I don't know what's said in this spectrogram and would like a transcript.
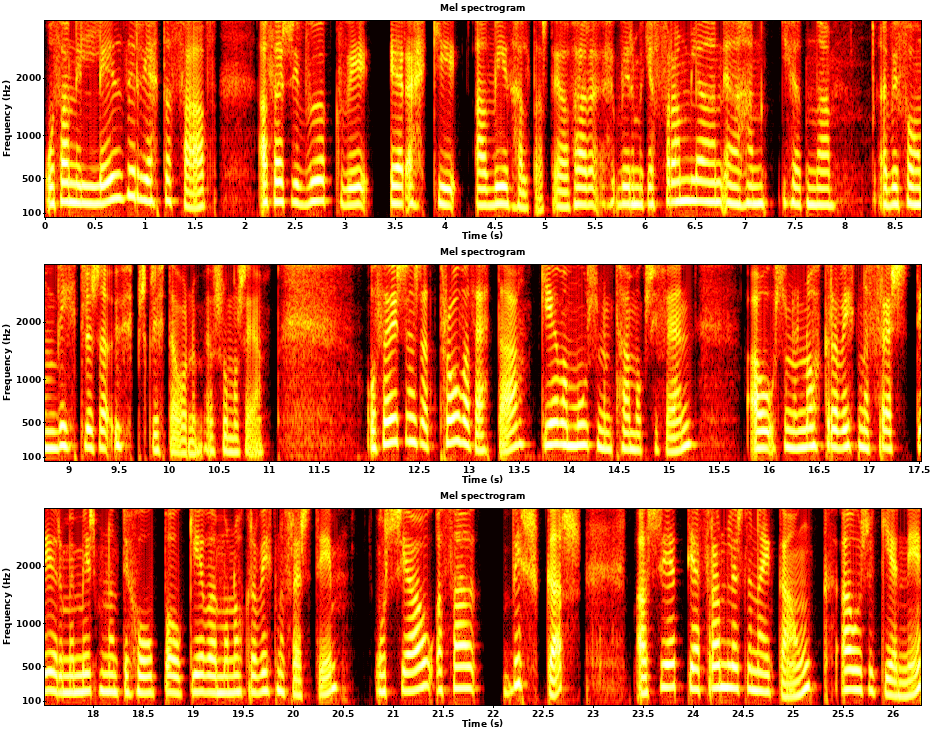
og þannig leiðir rétt að það að þessi vögvi er ekki að viðhaldast eða það er, við erum ekki að framlegan eða hann hérna að við fáum vittlusa uppskrift á honum ef svo má segja. Og þau sem sagt prófa þetta, gefa músunum tamoxifen á svona nokkra vikna fresti, eru með mismunandi hópa og gefa þeim á nokkra vikna fresti og sjá að það virkar að setja framleiðsluna í gang á þessu geni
